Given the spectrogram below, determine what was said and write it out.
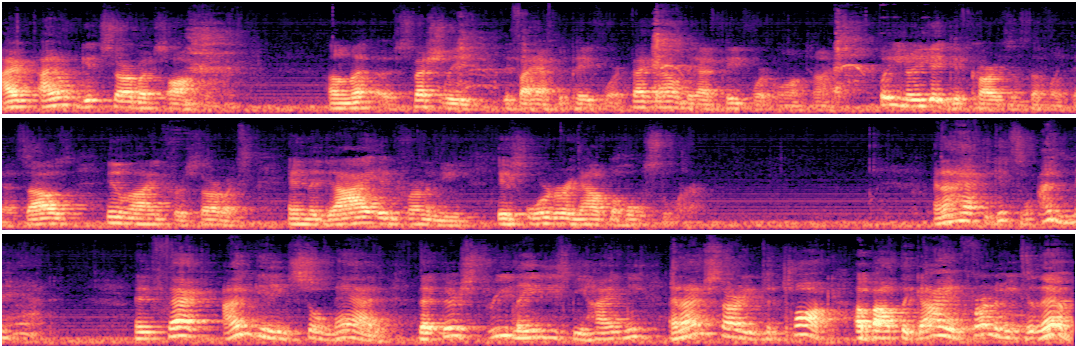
I, I don't get Starbucks often, unless, especially if I have to pay for it. In fact, I don't think I've paid for it in a long time. But you know, you get gift cards and stuff like that. So I was in line for Starbucks, and the guy in front of me is ordering out the whole store. And I have to get some. I'm mad. And in fact, I'm getting so mad that there's three ladies behind me, and I'm starting to talk about the guy in front of me to them,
